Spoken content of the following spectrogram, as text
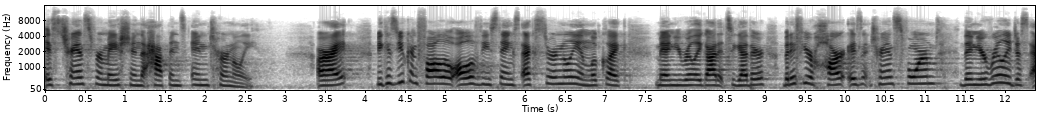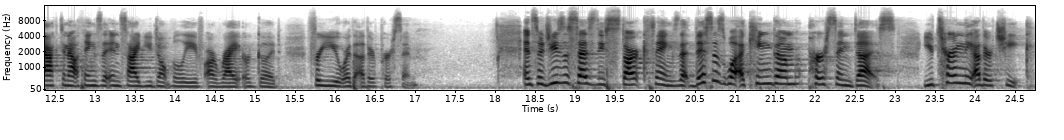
is transformation that happens internally. All right? Because you can follow all of these things externally and look like, man, you really got it together. But if your heart isn't transformed, then you're really just acting out things that inside you don't believe are right or good for you or the other person. And so Jesus says these stark things that this is what a kingdom person does you turn the other cheek.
